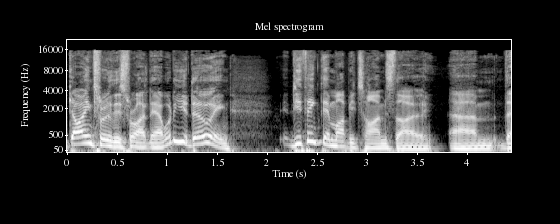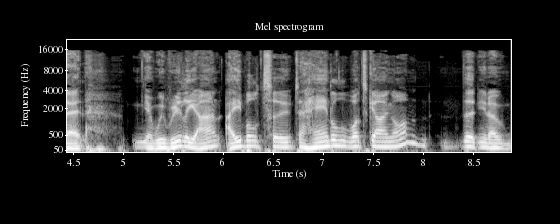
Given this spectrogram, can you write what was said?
going through this right now. What are you doing? Do you think there might be times, though, um, that you know, we really aren't able to, to handle what's going on? That, you know,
